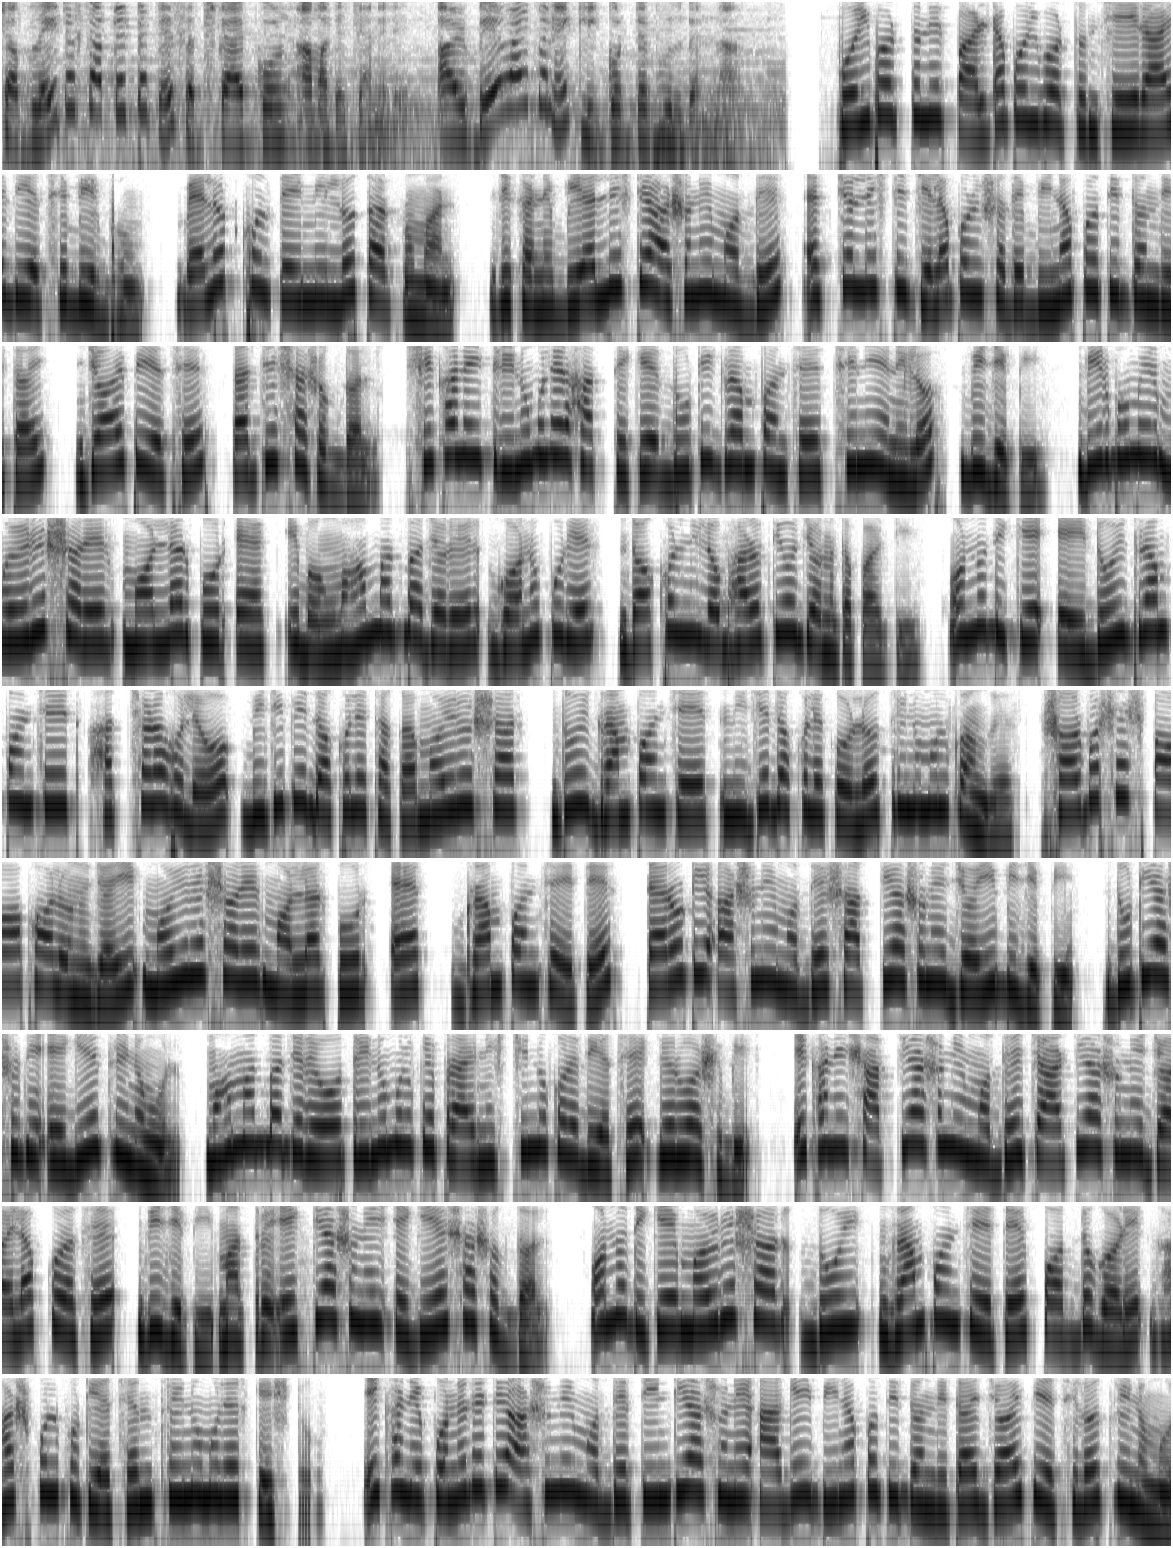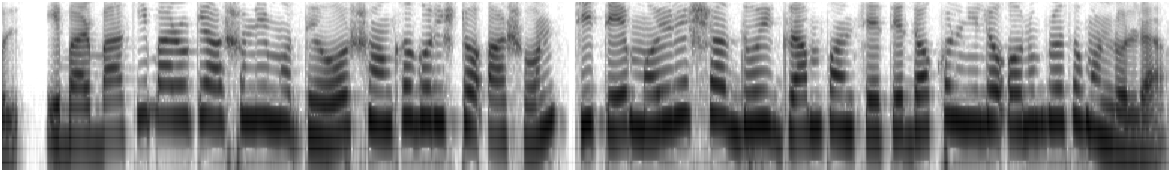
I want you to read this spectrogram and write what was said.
সব latest update পেতে subscribe করুন আমাদের চ্যানেলে আর বেল আইকনে ক্লিক করতে ভুলবেন না। পরিবর্তনের পাল্টা পরিবর্তন চেয়ে রায় দিয়েছে বীরভূম। ব্যালট খুলতেই মিলল তার প্রমাণ, যেখানে বিয়াল্লিশটি আসনের মধ্যে একচল্লিশটি জেলা পরিষদে বিনা প্রতিদ্বন্দ্বিতায় জয় পেয়েছে রাজ্যের শাসক দল। সেখানেই তৃণমূলের হাত থেকে দুটি গ্রাম পঞ্চায়েত ছিনিয়ে নিল বিজেপি। বীরভূমের ময়ূরেশ্বরের মল্লারপুর এক এবং মোহাম্মদবাজারের গণপুরের দখল নিল ভারতীয় জনতা পার্টি। অন্যদিকে এই দুই গ্রাম পঞ্চায়েত হাতছাড়া হলেও বিজেপি দখলে থাকা ময়ূরেশ্বর দুই গ্রাম পঞ্চায়েত নিজে দখলে করল তৃণমূল কংগ্রেস। সর্বশেষ পাওয়া ফল অনুযায়ী ময়ূরেশ্বরের মল্লারপুর এক গ্রাম পঞ্চায়েতের তেরোটি আসনের মধ্যে সাতটি আসনে জয়ী বিজেপি, দুটি আসনে এগিয়ে তৃণমূল। মোহাম্মদবাজারেও তৃণমূলকে প্রায় নিশ্চিহ্ন করে দিয়েছে গেরুয়া শিবির। এখানে সাতটি আসনের মধ্যে চারটি আসনে জয়লাভ করেছে বিজেপি, মাত্র একটি আসনেই এগিয়ে শাসক দল। অন্যদিকে ময়ূরেশ্বর দুই গ্রাম পঞ্চায়েতের পদ্মগড়ে ঘাসফুল ফুটিয়েছেন তৃণমূলের কেষ্ট। এখানে পনেরোটি আসনের মধ্যে তিনটি আসনে আগেই বিনা প্রতিদ্বন্দ্বিতায় জয় পেয়েছিল তৃণমূল। এবার বাকি বারোটি আসনের মধ্যেও সংখ্যাগরিষ্ঠ আসন জিতে ময়ূরেশ্বর দুই গ্রাম পঞ্চায়েতে দখল নিল অনুব্রত মণ্ডলরা।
